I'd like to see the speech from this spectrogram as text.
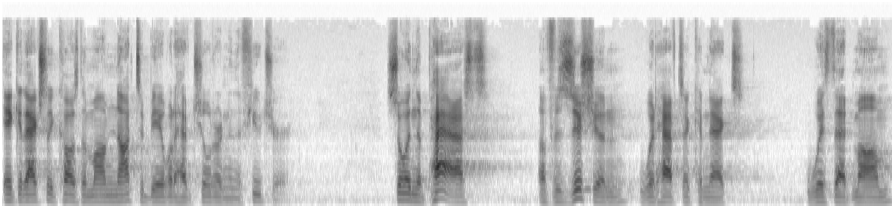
it could actually cause the mom not to be able to have children in the future. So in the past, a physician would have to connect with that mom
